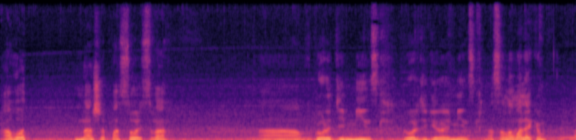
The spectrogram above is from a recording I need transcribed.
А вот наше посольство в городе Минск, в городе Герой Минск. Ассаламу алейкум. В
